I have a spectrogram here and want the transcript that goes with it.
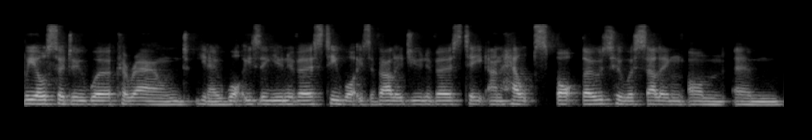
We also do work around, you know, what is a university, what is a valid university and help spot those who are selling on um,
